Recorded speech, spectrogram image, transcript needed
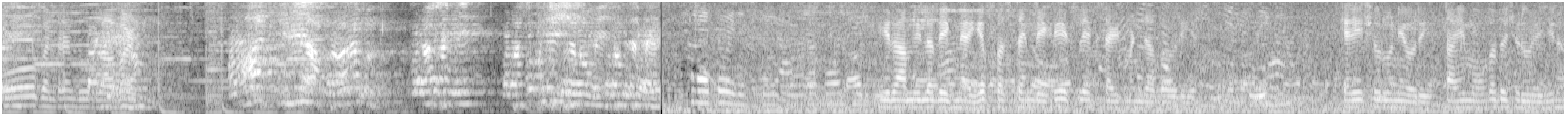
वो बन रहे हैं दूध रावण तो ये रामलीला देखने आई है फ़र्स्ट टाइम देख रही है इसलिए एक्साइटमेंट ज़्यादा हो रही है। कह रही शुरू नहीं हो रही टाइम होगा तो शुरू होगी ना।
